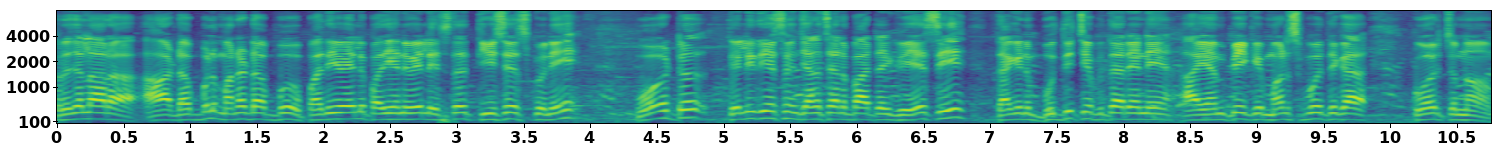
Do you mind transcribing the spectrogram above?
ప్రజలారా ఆ డబ్బులు మన డబ్బు పదివేలు పదిహేను వేలు ఇస్తే తీసేసుకుని ఓటు తెలుగుదేశం జనసేన పార్టీకి వేసి తగిన బుద్ధి చెబుతారని ఆ ఎంపీకి మనస్ఫూర్తిగా కోరుచున్నాం.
